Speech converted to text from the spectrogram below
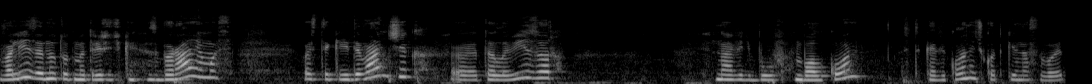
Валізи, ну тут ми трішечки збираємось. Ось такий диванчик, е, телевізор. Навіть був балкон. Ось таке віконечко, такий у нас вид.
